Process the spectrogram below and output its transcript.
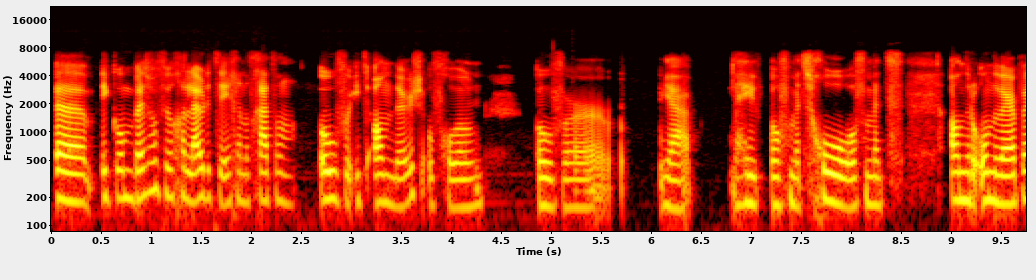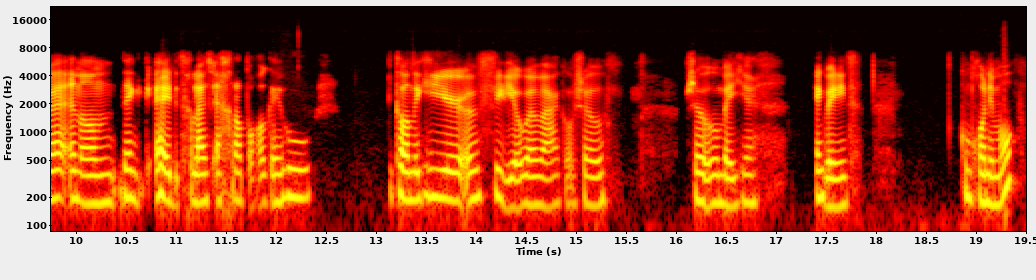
ehm, ik kom best wel veel geluiden tegen. En dat gaat dan over iets anders. Of gewoon over, ja, of met school of met andere onderwerpen. En dan denk ik, hé, hey, dit geluid is echt grappig. Oké, hoe kan ik hier een video bij maken of zo? Zo een beetje. Ik weet niet. Kom gewoon in me op.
